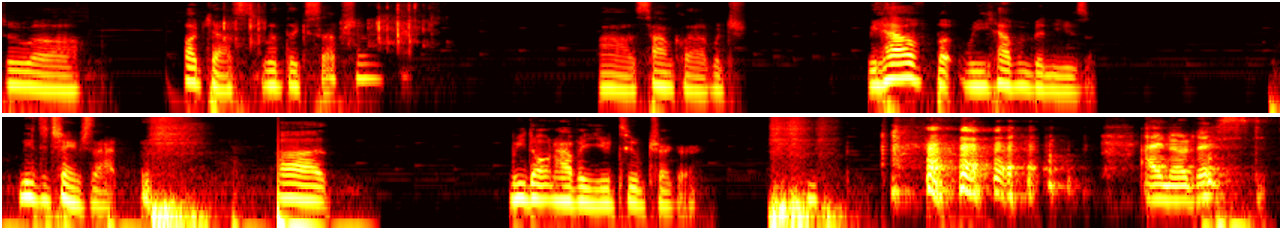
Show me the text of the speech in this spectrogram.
to uh, podcasts, with the exception uh, SoundCloud, which we have, but we haven't been using. Need to change that. uh, we don't have a YouTube trigger. I noticed.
